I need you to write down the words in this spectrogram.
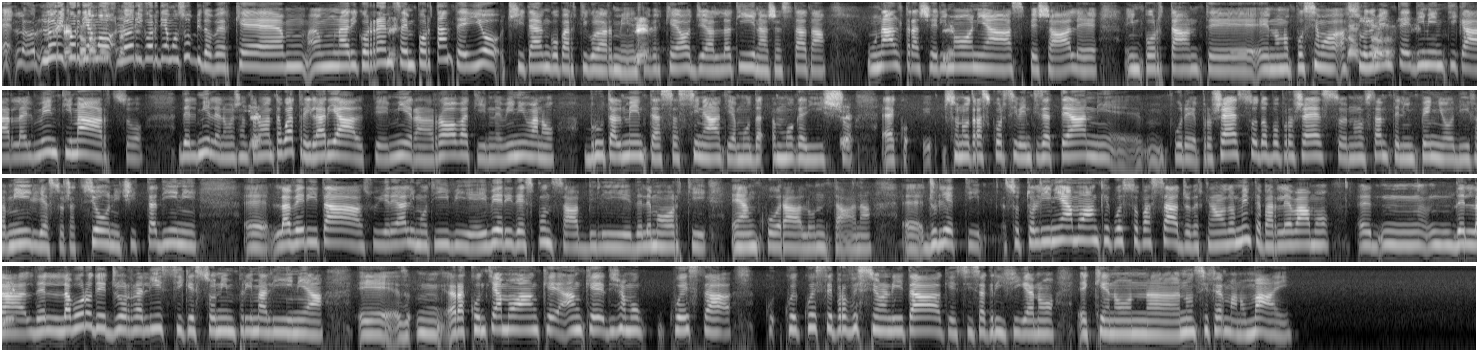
Eh, lo, lo, ricordiamo, lo, ricordiamo, subito perché è una ricorrenza sì. importante. Io ci tengo particolarmente sì. perché oggi a Latina c'è stata un'altra cerimonia sì. speciale, importante e non possiamo assolutamente so, dimenticarla. Il 20 marzo del 1994 sì. Ilaria Alpi e Miran Rovatin venivano brutalmente assassinati a, Moda- a Mogadiscio. Sì. Ecco, sono trascorsi 27 anni, pure processo dopo processo, nonostante l'impegno di famiglie, associazioni, cittadini eh, la verità sui reali motivi e i veri responsabili delle morti è ancora lontana. Eh, Giulietti, sottolineiamo anche questo passaggio perché naturalmente parlavamo eh, della, del lavoro dei giornalisti che sono in prima linea e mh, raccontiamo anche, anche diciamo, questa, que, queste professionalità che si sacrificano e che non, non si fermano mai.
